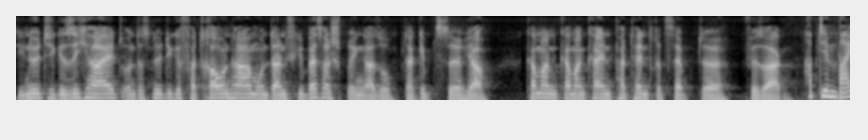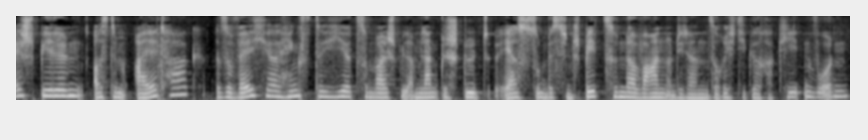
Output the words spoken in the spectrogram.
die nötige Sicherheit und das nötige Vertrauen haben und dann viel besser springen. Also da gibt's äh, ja kann man, kann man kein Patentrezept äh, für sagen. Habt ihr ein Beispiel aus dem Alltag? Also welche Hengste hier zum Beispiel am Landgestüt erst so ein bisschen Spätzünder waren und die dann so richtige Raketen wurden?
